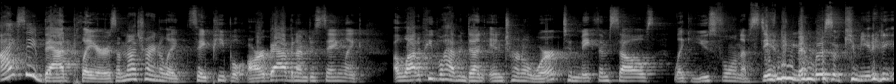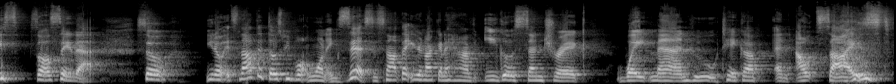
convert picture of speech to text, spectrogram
I say bad players. I'm not trying to like say people are bad, but I'm just saying like a lot of people haven't done internal work to make themselves like useful and upstanding members of communities. So I'll say that. So, you know, it's not that those people won't exist. It's not that you're not going to have egocentric, white men who take up an outsized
